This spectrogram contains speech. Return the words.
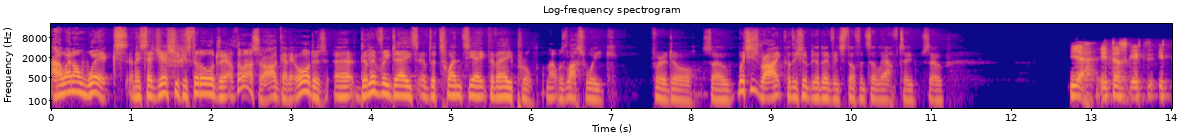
I went on Wickes and they said, yes, you can still order it. I thought, that's all right, I'll get it ordered. Uh, delivery date of the 28th of April. And that was last week for a door. So, which is right because they shouldn't be delivering stuff until they have to. So, Yeah, it does. It, it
